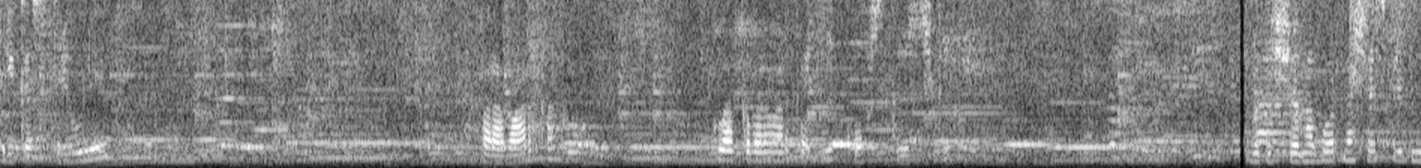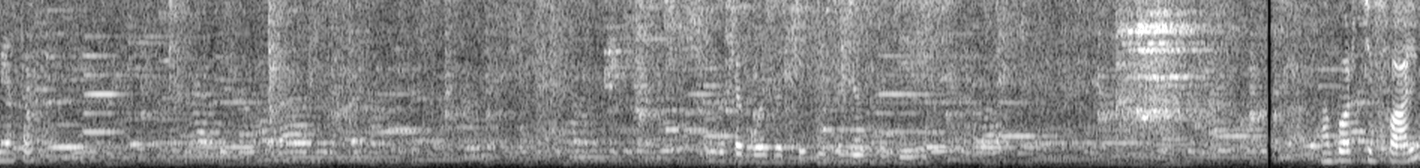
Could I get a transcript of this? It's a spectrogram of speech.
три кастрюли, пароварка, вкладка пароварка и ковш с крышечкой. Вот еще набор на 6 предметов. И вот такой за 3799. Набор Тефаль.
